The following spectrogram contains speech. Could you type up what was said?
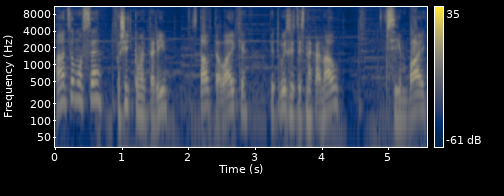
А на цьому все. Пишіть коментарі, ставте лайки, підписуйтесь на канал. Всім бай!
